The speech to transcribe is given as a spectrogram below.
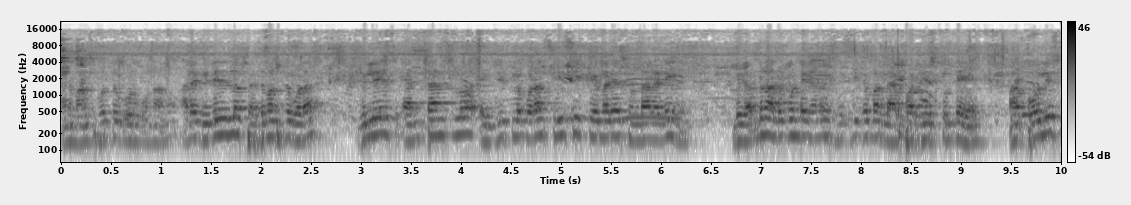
అని మనస్ఫూర్తిగా కోరుకున్నాను అలాగే విలేజ్లో పెద్ద మనుషులు కూడా విలేజ్ ఎంట్రన్స్లో ఎగ్జిట్లో కూడా సీసీ కెమెరాస్ ఉండాలని మీరందరూ అనుకుంటే కనుక సీసీ కెమెరాలు ఏర్పాటు చేసుకుంటే మన పోలీసు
